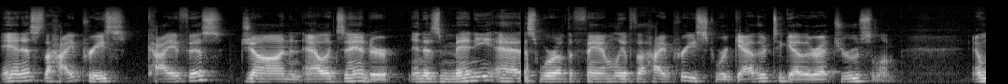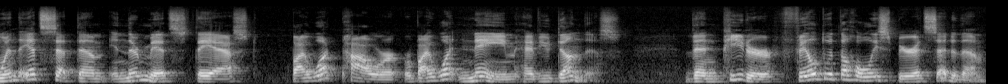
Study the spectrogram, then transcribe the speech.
Annas the high priest, Caiaphas, John, and Alexander, and as many as were of the family of the high priest, were gathered together at Jerusalem. And when they had set them in their midst, they asked, By what power or by what name have you done this? Then Peter, filled with the Holy Spirit, said to them,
